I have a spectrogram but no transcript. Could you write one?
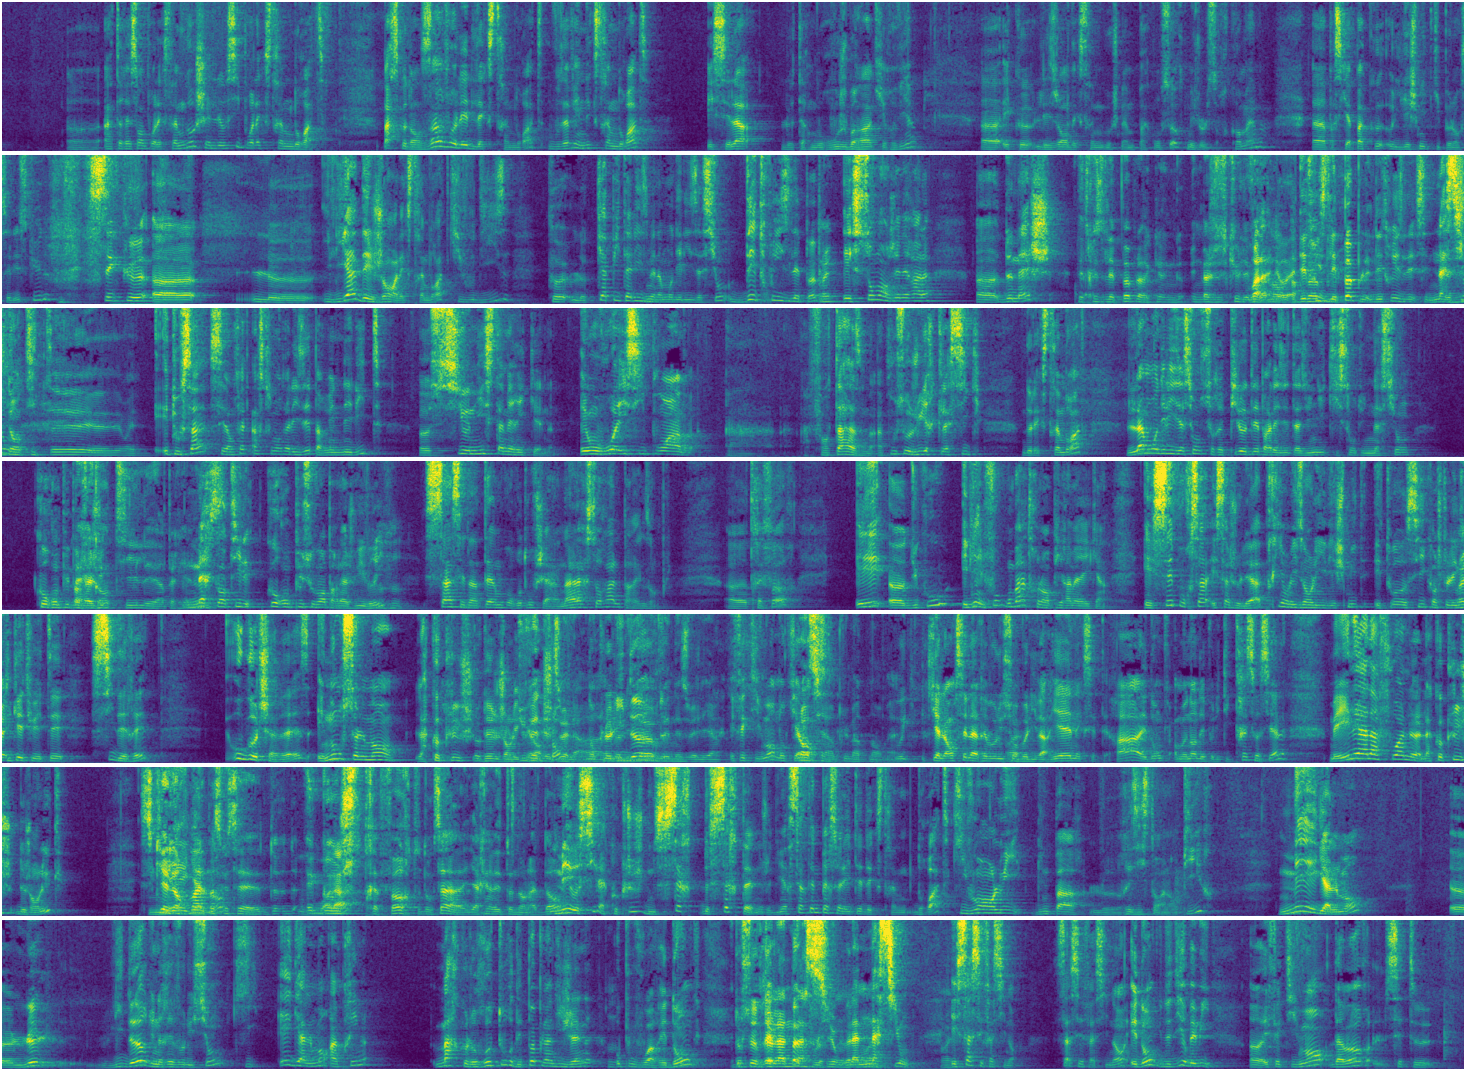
intéressante pour l'extrême gauche, elle l'est aussi pour l'extrême droite. Parce que dans un volet de l'extrême droite, vous avez une extrême droite, et c'est là le terme rouge-brun qui revient, euh, et que les gens d'extrême gauche n'aiment pas qu'on sorte, mais je le sors quand même, euh, parce qu'il n'y a pas que Olivier Schmitt qui peut lancer des scuds, c'est que euh, le... il y a des gens à l'extrême droite qui vous disent que le capitalisme et la mondialisation détruisent les peuples et sont en général de mèche. Détruisent les peuples avec une, majuscule. Voilà, détruisent les peuples, détruisent les, ces nations. Les identités. Et, tout ça, c'est en fait instrumentalisé par une élite sioniste américaine. Et on voit ici poindre un, un fantasme, un pouce au juir classique de l'extrême droite. La mondialisation serait pilotée par les États-Unis, qui sont une nation corrompue par la mercantile et impérialiste. Mercantile, corrompue souvent par la juiverie. Mhm. Ça, c'est un terme qu'on retrouve chez un Alas Soral, par exemple, euh, très fort. Et euh, du coup, eh bien, il faut combattre l'Empire américain. Et c'est pour ça, et ça je l'ai appris en lisant Olivier Schmitt, et toi aussi, quand je te l'ai expliqué, tu étais sidéré. Hugo Chavez est non seulement la coqueluche de Jean-Luc Mélenchon, donc le, leader, vénézuélien. Effectivement, donc l'ancien, plus maintenant. Oui, qui a lancé la révolution bolivarienne, etc. Et donc en menant des politiques très sociales. Mais il est à la fois la coqueluche de Jean-Luc, ce qui est normal parce que c'est de, gauche très forte, donc ça, il n'y a rien d'étonnant là-dedans. Mais aussi la coqueluche de certaines, je veux dire, certaines personnalités d'extrême droite qui voient en lui, d'une part, le résistant à l'Empire, mais également euh, le leader d'une révolution qui également imprime marque le retour des peuples indigènes au pouvoir et donc de ce vrai de la peuple, nation, de la nation. Et ça, c'est fascinant. Ça, c'est fascinant. Et donc de dire, mais oui, euh, effectivement, d'abord cette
